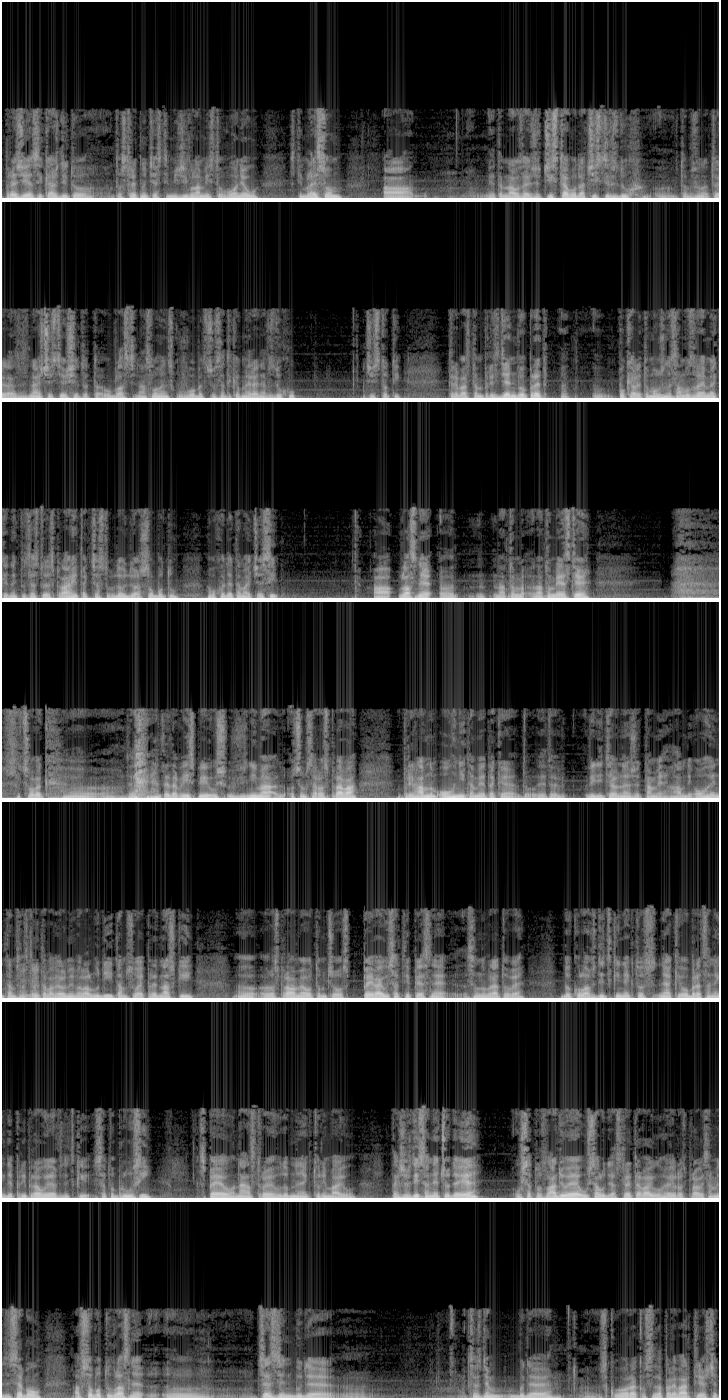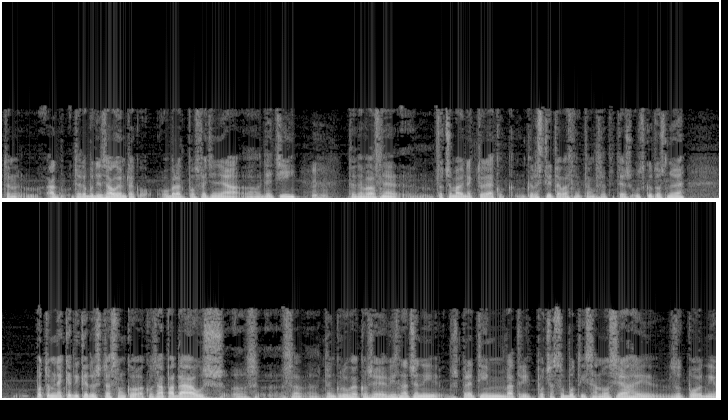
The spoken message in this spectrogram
prežije si každý to, to stretnutie s tými živlami, s tou vôňou, s tým lesom a je tam naozaj, že čistá voda, čistý vzduch, to, to je najčastejšie táto oblasť na Slovensku vôbec, čo sa týka merania vzduchu, čistoty. Treba tam prísť deň vopred, pokiaľ je to možné samozrejme, keď niekto cestuje z Prahy, tak často dojdu až sobotu, lebo chodia tam aj Česi. A vlastne e, na tom, na tom mieste človek teda, teda vyspí, už vníma, o čom sa rozpráva. Pri hlavnom ohni tam je také, to, je to viditeľné, že tam je hlavný oheň, tam sa mm-hmm. stretáva veľmi veľa ľudí, tam sú aj prednášky. Rozprávame o tom, čo spievajú sa tie piesne slnovratové dokola. Vždycky niekto, nejaký obrad sa niekde pripravuje, vždycky sa to brúsi. Spev, nástroje hudobné niektorí majú. Takže vždy sa niečo deje, už sa to zlaďuje, už sa ľudia stretávajú, hej, rozprávajú sa medzi sebou a v sobotu vlastne cez deň bude e, cez deň bude skôr, ako sa zapália varty, ešte ten, ak teda bude záujem, tak obrad posvetenia e, detí, uh-huh. teda vlastne to, čo majú niektoré ako krsty, tak vlastne tam sa tiež uskutočňuje. Potom niekedy, keď už tá slnko ako zapadá, už e, sa ten kruh akože je vyznačený, už predtým vatry počas soboty sa nosia, hej, zodpovední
